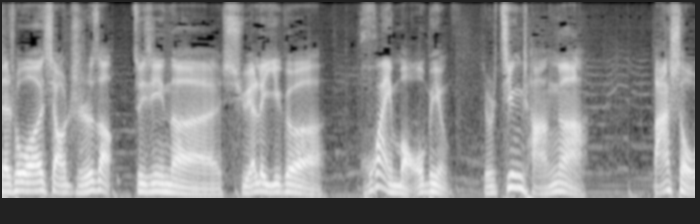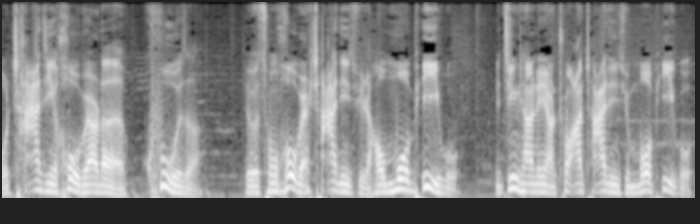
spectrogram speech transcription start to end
再说我小侄子最近呢学了一个坏毛病，就是经常啊把手插进后边的裤子，就是从后边插进去，然后摸屁股，就经常这样歘插进去摸屁股。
